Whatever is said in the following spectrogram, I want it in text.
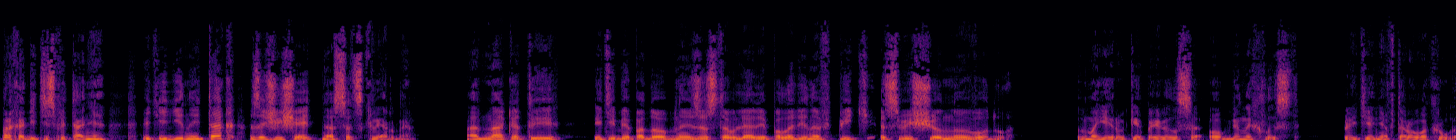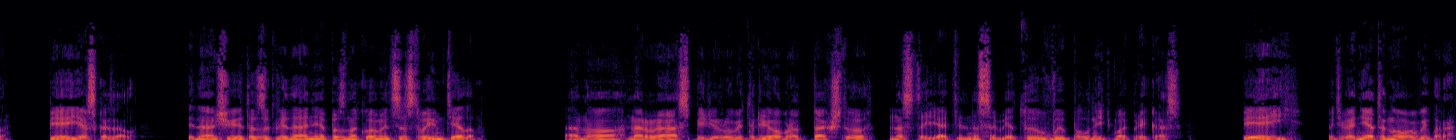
проходить испытания, ведь единый так защищает нас от скверны. Однако ты и тебе подобные заставляли паладинов пить освященную воду. В моей руке появился огненный хлыст, плетение второго круга. «Пей», — я сказал, — «иначе это заклинание познакомится с твоим телом. Оно на раз перерубит ребра, так что настоятельно советую выполнить мой приказ. Пей, у тебя нет иного выбора».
